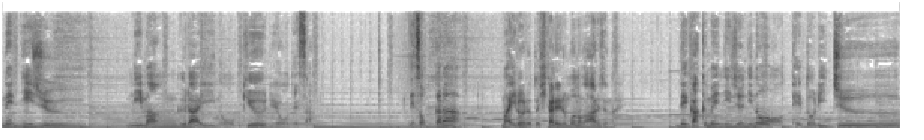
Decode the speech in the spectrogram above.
ね、22万ぐらいの給料でさ。で、そっから、まあいろいろと引かれるものがあるじゃない。で、額面22の手取り17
